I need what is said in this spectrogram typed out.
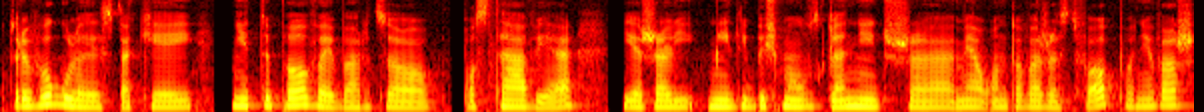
który w ogóle jest w takiej nietypowej bardzo postawie, jeżeli mielibyśmy uwzględnić, że miał on towarzystwo, ponieważ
